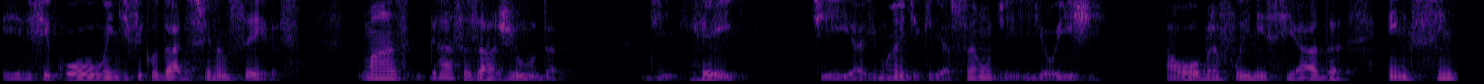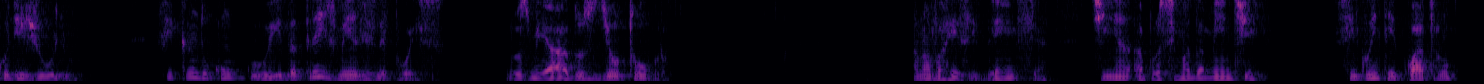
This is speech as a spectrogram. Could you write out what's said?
ele ficou em dificuldades financeiras, mas graças à ajuda de rei, tia e mãe de criação de Ioishi, a obra foi iniciada em 5 de julho, ficando concluída três meses depois, nos meados de outubro. A nova residência tinha aproximadamente 54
